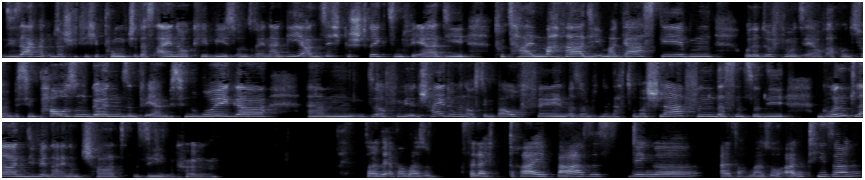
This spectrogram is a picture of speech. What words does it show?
sie sagen halt unterschiedliche Punkte. Das eine, okay, wie ist unsere Energie an sich gestrickt? Sind wir eher die totalen Macher, die immer Gas geben? Oder dürfen wir uns eher auch ab und zu ein bisschen Pausen gönnen? Sind wir eher ein bisschen ruhiger? Ähm, dürfen wir Entscheidungen aus dem Bauch fällen oder sollen wir eine Nacht drüber schlafen? Das sind so die Grundlagen, die wir in einem Chart sehen können. Sollen wir einfach mal so vielleicht drei Basisdinge einfach mal so anteasern?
